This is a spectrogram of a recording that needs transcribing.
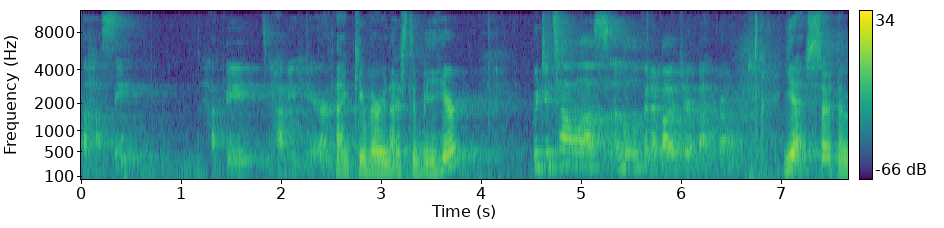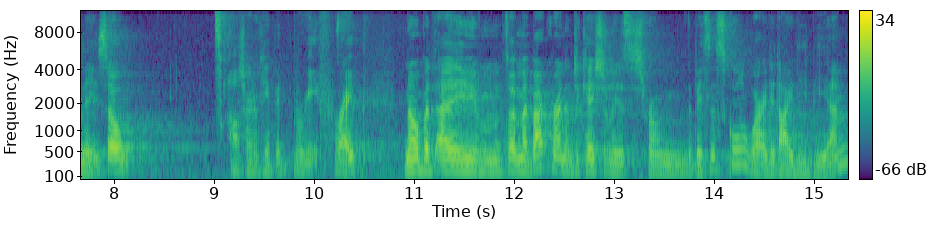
With Lotta Hassi. Happy to have you here. Thank you, very nice to be here. Would you tell us a little bit about your background? Yes, certainly. So I'll try to keep it brief, right? No, but I, um, so my background educationally is from the business school where I did IDBM.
